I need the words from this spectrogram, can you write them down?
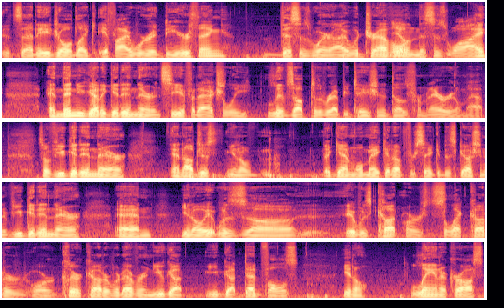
it's that age old like if I were a deer thing, this is where I would travel Yep. and this is why. And then you got to get in there and see if it actually lives up to the reputation it does from an aerial map. So if you get in there and I'll just, you know, again, we'll make it up for sake of discussion. If you get in there and, you know, it was uh, it was cut or select cut or, or clear cut or whatever and you got you got deadfalls, you know, laying across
